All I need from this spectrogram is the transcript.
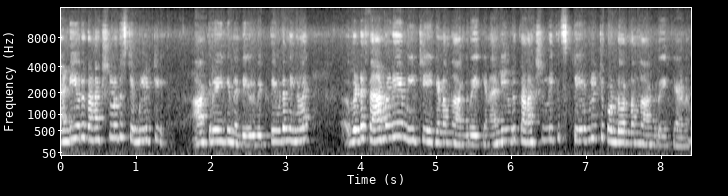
and ഈ ഒരു കണക്ഷനിലൊരു സ്റ്റെബിലിറ്റി ആഗ്രഹിക്കുന്നുണ്ട് ഈ ഒരു വ്യക്തി ഇവിടെ നിങ്ങളെ ഇവരുടെ ഫാമിലിയെ മീറ്റ് ചെയ്യിക്കണം എന്ന് ആഗ്രഹിക്കണം അല്ലെങ്കിൽ ഈ ഒരു കണക്ഷനിലേക്ക് സ്റ്റേബിലിറ്റി കൊണ്ടുവരണം എന്ന് ആഗ്രഹിക്കുകയാണ്.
